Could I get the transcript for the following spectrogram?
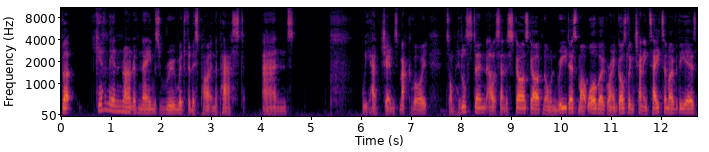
But given the amount of names rumoured for this part in the past, and we had James McAvoy, Tom Hiddleston, Alexander Skarsgård, Norman Reedus, Mark Wahlberg, Ryan Gosling, Channing Tatum over the years,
